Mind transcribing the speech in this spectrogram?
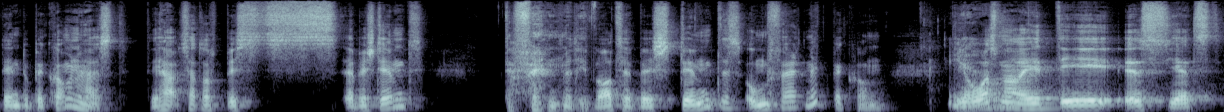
den du bekommen hast. Die hat, das hat doch bis, äh, bestimmt, da fehlen mir die Worte, bestimmtes Umfeld mitbekommen. Die Ja. Rosmarie, die ist jetzt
